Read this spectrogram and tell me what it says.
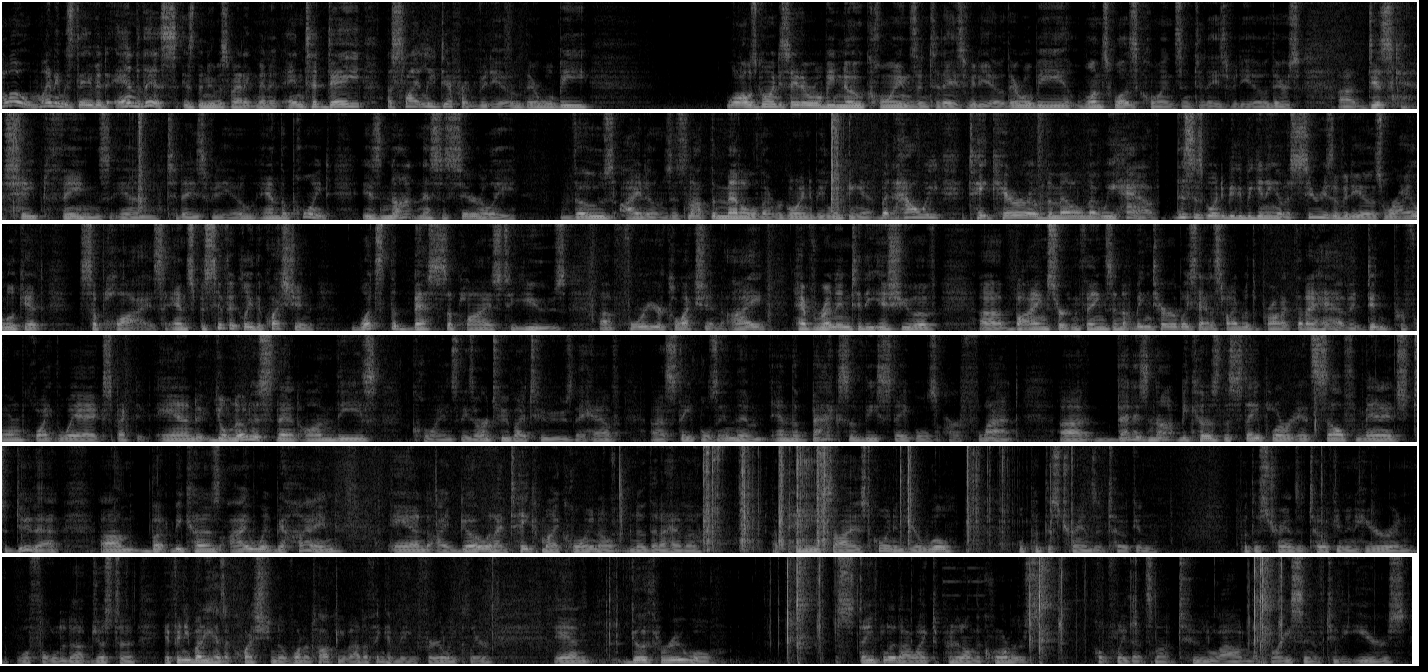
Hello, my name is David, and this is the Numismatic Minute. And today, a slightly different video. There will be, well, I was going to say there will be no coins in today's video. There will be once was coins in today's video. There's uh, disc-shaped things in today's video, and the point is not necessarily those items. It's not the metal that we're going to be looking at, but how we take care of the metal that we have. This is going to be the beginning of a series of videos where I look at supplies, and specifically the question, what's the best supplies to use uh, for your collection? I have run into the issue of uh, buying certain things and not being terribly satisfied with the product that I have. It didn't perform quite the way I expected. And you'll notice that on these coins, these are 2 by 2s they have uh, staples in them, and the backs of these staples are flat. Uh, that is not because the stapler itself managed to do that, um, but because I went behind and I'd go and I'd take my coin. I don't know that I have a, a penny-sized coin in here. We'll, we'll put this transit token put this transit token in here and we'll fold it up just to, if anybody has a question of what I'm talking about, I think I'm being fairly clear. And go through, we'll staple it. I like to put it on the corners. Hopefully that's not too loud and abrasive to the ears.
